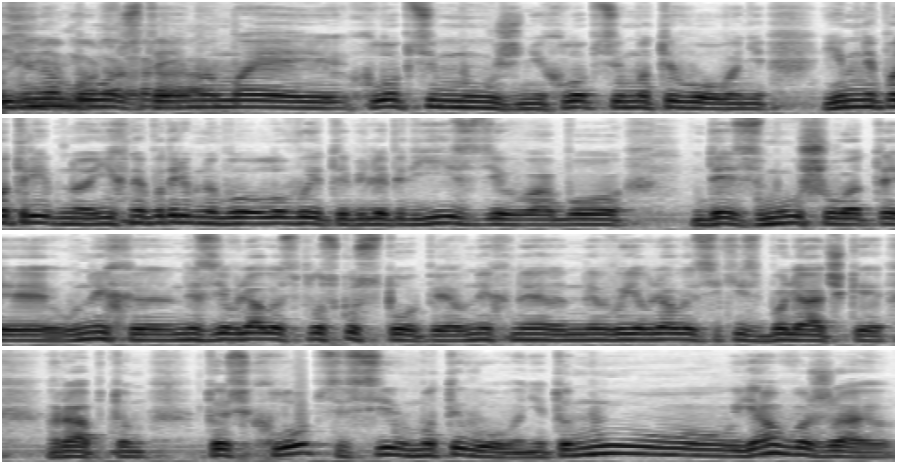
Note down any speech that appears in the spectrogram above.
єдиноборства. ММА, хлопці мужні, хлопці мотивовані. Їм не потрібно, їх не потрібно було ловити біля під'їздів або десь змушувати. У них е, не з'являлась плоскостопія, у них не, не виявлялись якісь болячки раптом. Тобто хлопці всі мотивовані. Тому я вважаю.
